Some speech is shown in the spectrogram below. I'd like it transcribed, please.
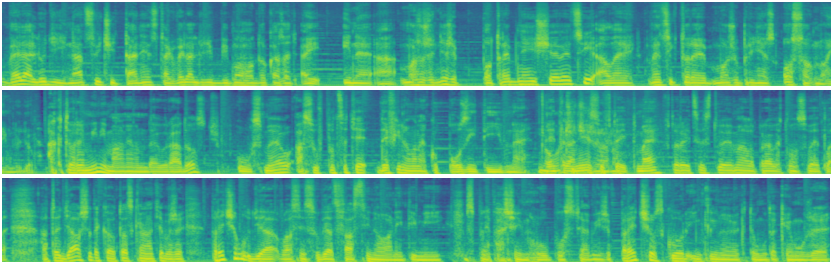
veľa ľudí nacvičiť tanec, tak veľa ľudí by mohlo dokázať aj iné a možno, že nie, že potrebnejšie veci, ale veci, ktoré môžu priniesť osoch mnohým ľuďom. a ktoré minimálne nám dajú radosť, úsmev a sú v podstate definované ako pozitívne. No, teda určite, nie sú v tej tme, v ktorej cestujeme, ale práve v tom svetle. A to je ďalšia taká otázka na teba, že prečo ľudia vlastne sú viac fascinovaní tými s prepáčením hlúpostiami, že prečo skôr inklinujeme k tomu takému, že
